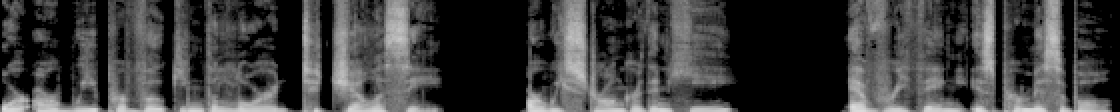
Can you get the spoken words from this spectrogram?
Or are we provoking the Lord to jealousy? Are we stronger than He? Everything is permissible,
